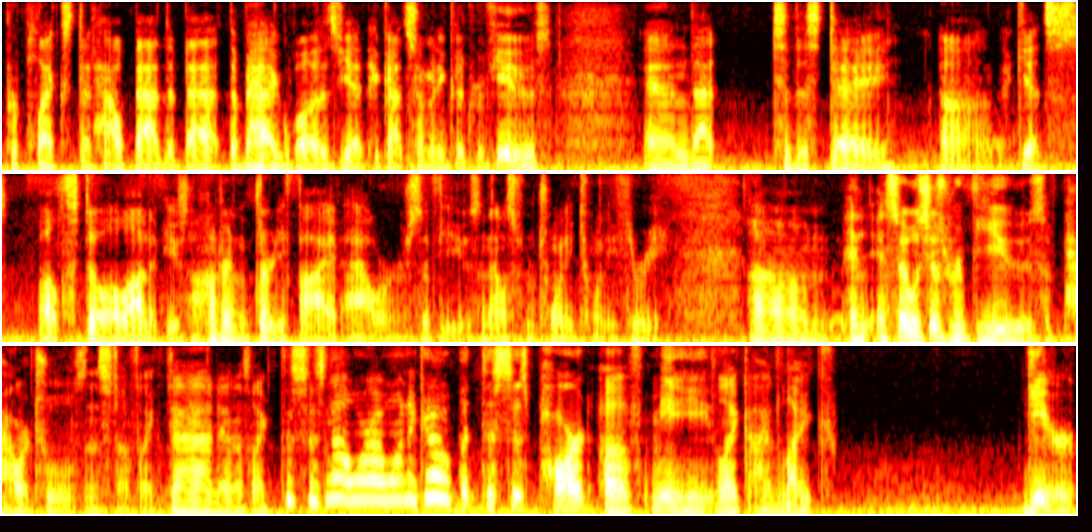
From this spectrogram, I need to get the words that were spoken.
perplexed at how bad the, ba- the bag was. Yet it got so many good reviews, and that to this day uh, gets uh, still a lot of views 135 hours of views and that was from 2023 um, and, and so it was just reviews of power tools and stuff like that. And it's like this is not where i want to go but this is part of me. Like i like gear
